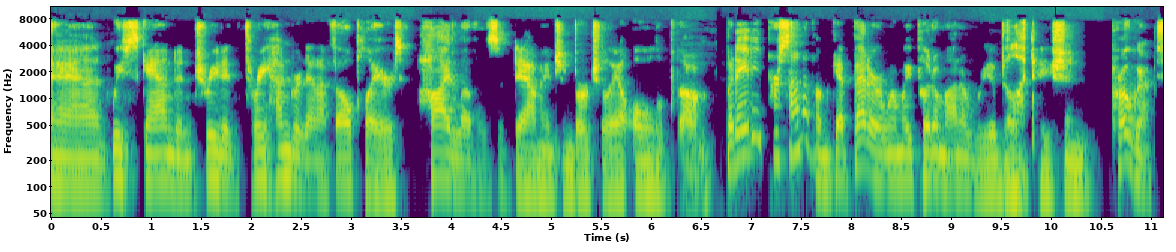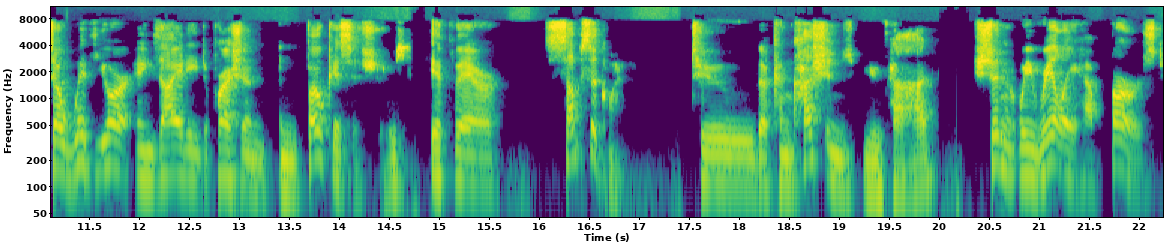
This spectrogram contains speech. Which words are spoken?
And we've scanned and treated 300 NFL players, high levels of damage in virtually all of them. But 80% of them get better when we put them on a rehabilitation program. So, with your anxiety, depression, and focus issues, if they're subsequent to the concussions you've had, shouldn't we really have first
